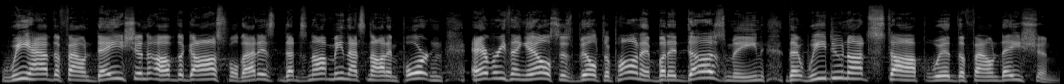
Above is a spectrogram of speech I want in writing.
we have the foundation of the gospel. That, is, that does not mean that's not important. Everything else is built upon it, but it does mean that we do not stop with the foundation.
